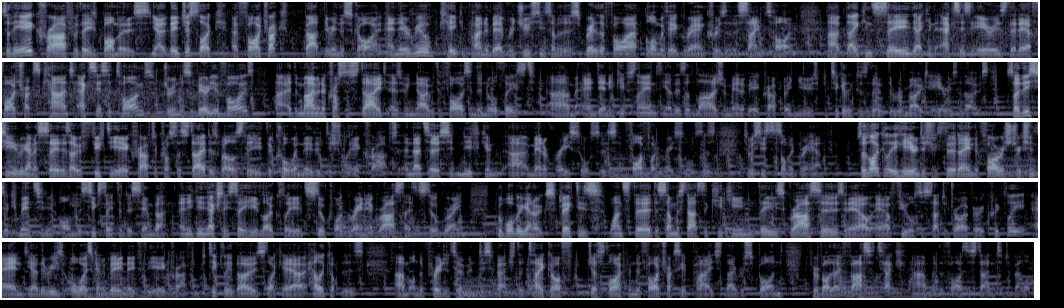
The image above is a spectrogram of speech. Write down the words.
So the aircraft with these bombers, you know, they're just like a fire truck, but they're in the sky. And they're a real key component about reducing some of the spread of the fire, along with their ground crews at the same time. Uh, they can see, they can access areas that our fire trucks can't access at times during the severity of fires. Uh, at the moment across the state, as we know with the fires in the northeast um, and down in Gippsland, you know, there's a large amount of aircraft being used, particularly because of the, the remote areas of those. So this year we're going to see there's over 50 aircraft across the state, as well as the, the call when needed additional aircraft. And that's a significant uh, amount of resources, firefighting resources, to assist us on the ground. So locally here in District 13, the fire restrictions are commencing on the 16th of December. And you can actually see here locally, it's still quite green, our grasslands are still green. But what we're going to expect is once the, the summer starts to kick in, these grasses and our, our fuels will start to dry very quickly. And you know, there is always going to be a need for the aircraft, and particularly those like our helicopters um, on the predetermined dispatch that take off just like when the fire trucks get paged and they respond to provide that fast attack um, when the fires are starting to develop.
